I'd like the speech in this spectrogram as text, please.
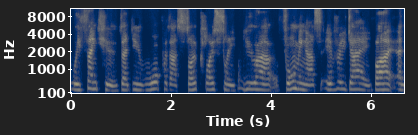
we thank you that you walk with us so closely. You are forming us every day by, and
